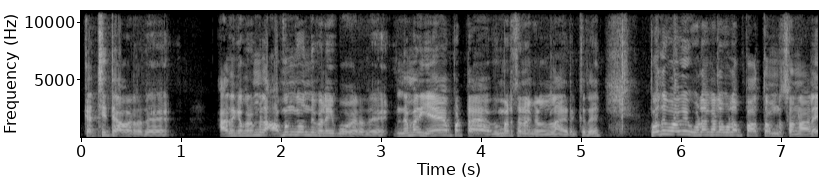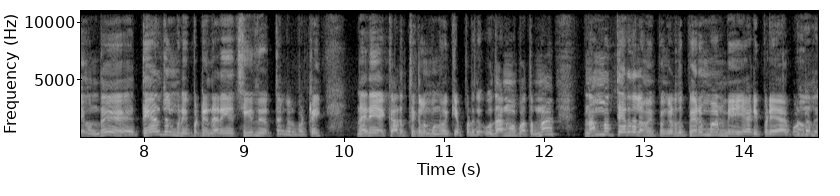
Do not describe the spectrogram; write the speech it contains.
கட்சி தவறுறது அதுக்கப்புறமேல அவங்க வந்து விலை போகிறது. இந்த மாதிரி ஏகப்பட்ட விமர்சனங்கள் எல்லாம் இருக்குது. பொதுவாகவே உலகளவில் பார்த்தோம்னு சொன்னாலே வந்து தேர்தல் முறை பற்றி நிறைய சீர்திருத்தங்கள் பற்றி நிறைய கருத்துக்கள் முன்வைக்கப்படுது. உதாரணமாக பார்த்தோம்னா நம்ம தேர்தல் அமைப்புங்கிறது பெரும்பான்மையை அடிப்படையாக கொண்டது.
